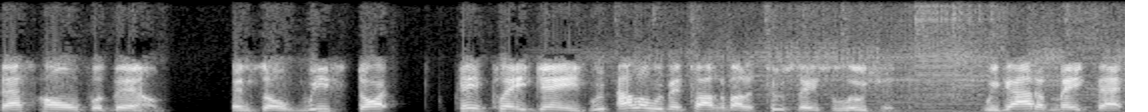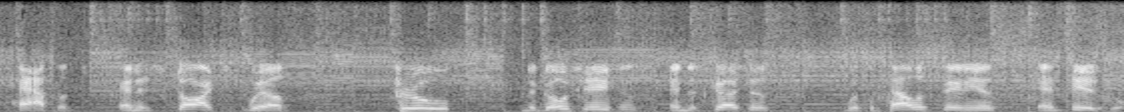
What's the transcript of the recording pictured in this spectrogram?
that's home for them. And so we start can't play games. We, how long we been talking about a two-state solution? We got to make that happen, and it starts with true negotiations and discussions with the Palestinians and Israel.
